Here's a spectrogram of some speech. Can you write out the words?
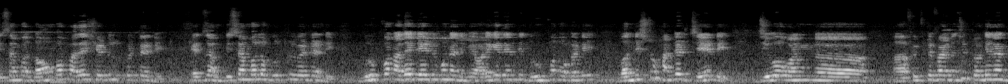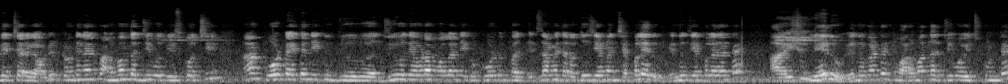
డిసెంబర్ నవంబర్ అదే షెడ్యూల్ పెట్టండి. ఎగ్జామ్ డిసెంబర్లో గ్రూప్లు టూ పెట్టండి. గ్రూప్ వన్ అదే డేట్ ఉండండి. మేము అడిగేది ఏంటి? గ్రూప్ వన్ ఒకటి వన్ ఇస్ హండ్రెడ్ చేయండి. జివో వన్ ఫిఫ్టీ ఫైవ్ నుంచి ట్వంటీ నైన్ తెచ్చారు కాబట్టి ట్వంటీ నైన్కి అనుబంధ జీవో తీసుకొచ్చి కోర్టు అయితే నీకు జీవో తేవడం వల్ల నీకు కోర్టు ఎగ్జామ్ అయితే రద్దు చేయమని చెప్పలేదు. ఎందుకు చెప్పలేదంటే ఆ ఇష్యూ లేదు. ఎందుకంటే నువ్వు అనుబంధ జీవో ఇచ్చుకుంటే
